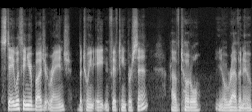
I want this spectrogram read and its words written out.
stay within your budget range between eight and fifteen percent of total you know revenue.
